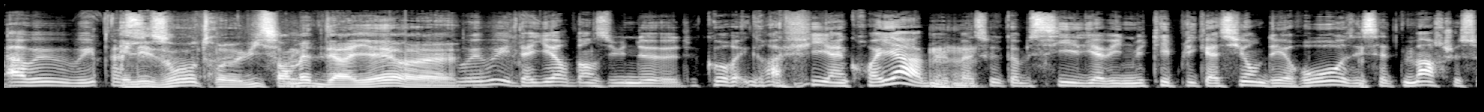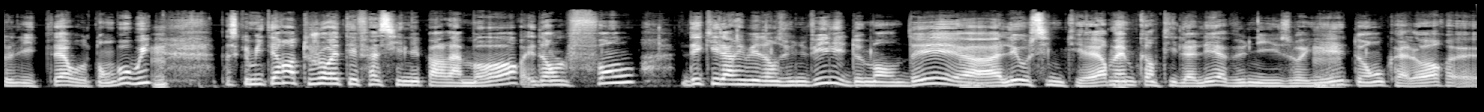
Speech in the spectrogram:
Ah oui, oui, oui. Et les autres, 800 mètres derrière. Euh, oui, oui. D'ailleurs, dans une chorégraphie incroyable, mhm. parce que comme s'il y avait une multiplication des roses et cette marche solitaire au tombeau. Oui, mhm. parce que Mitterrand a toujours été fasciné par la mort et dans le fond, dès qu'il arrivait dans une ville, il demandait à mhm. aller au cimetière, même quand il allait à Venise. Voyez, donc alors. Euh,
